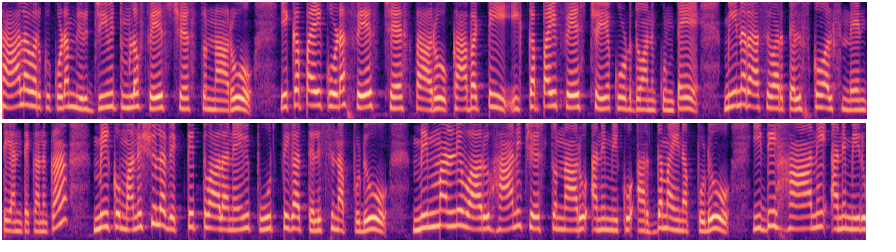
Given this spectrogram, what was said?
చాలా చాలా వరకు కూడా మీరు జీవితంలో ఫేస్ చేస్తున్నారు. ఇకపై కూడా ఫేస్ చేస్తారు. కాబట్టి ఇకపై ఫేస్ చేయకూడదు అనుకుంటే మీనరాశి వారు తెలుసుకోవాల్సింది ఏంటి అంటే కనుక మీకు మనుషుల వ్యక్తిత్వాలు అనేవి పూర్తిగా తెలిసినప్పుడు మిమ్మల్ని వారు హాని చేస్తున్నారు అని మీకు అర్థమైనప్పుడు ఇది హాని అని మీరు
